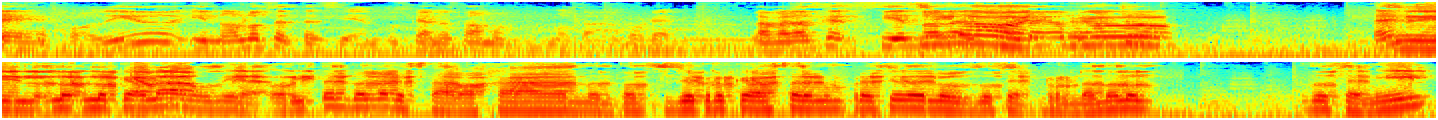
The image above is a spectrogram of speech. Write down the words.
de jodido y no los 700 que han estado mo- mostrando. Porque la verdad es que 100 Sí, dólares no, sí pega yo- mucho. ¿Eh? Sí, lo, lo- lo que hablábamos, mira, ahorita el dólar está bajando, entonces yo creo que va a estar en un precio de los 12, rondando los 12 mil,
